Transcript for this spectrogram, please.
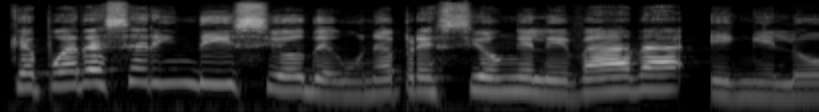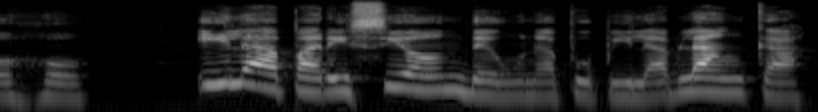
que puede ser indicio de una presión elevada en el ojo. Y la aparición de una pupila blanca,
